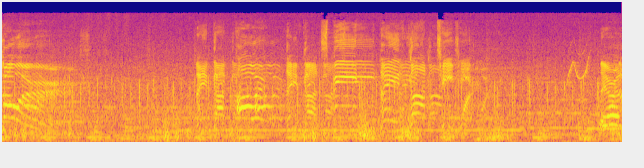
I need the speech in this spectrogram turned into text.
Goers. They've got power, they've got speed, they've got teamwork. They're an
